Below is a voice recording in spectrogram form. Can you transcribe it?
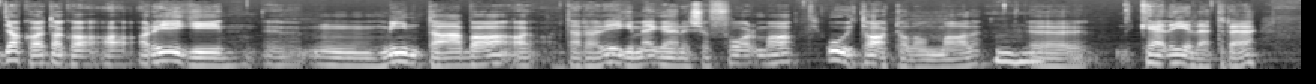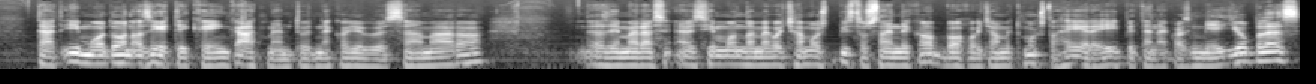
gyakorlatilag a, a, a régi mm, mintába, a, tehát a régi megjelenésű forma új tartalommal uh -huh. ö, kell életre, tehát így módon az értékeink átmentődnek a jövő számára, azért már én mondom meg, hogyha most biztos lennék abban, hogy amit most a helyre építenek, az még jobb lesz,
